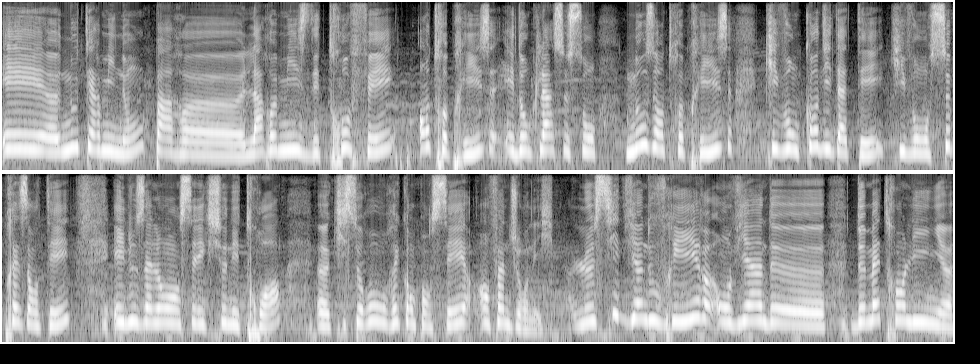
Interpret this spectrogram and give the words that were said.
Et euh, nous terminons par euh, la remise des trophées entreprises. Et donc là, ce sont nos entreprises qui vont candidater, qui vont se présenter et nous allons en sélectionner trois qui seront récompensés en fin de journée. Le site vient d'ouvrir, on vient de, de, mettre en ligne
